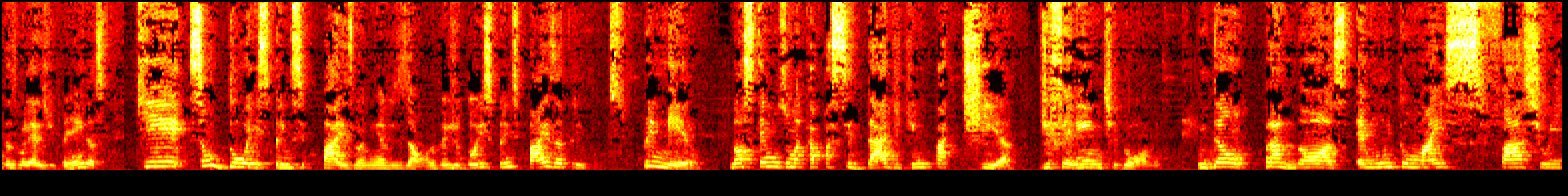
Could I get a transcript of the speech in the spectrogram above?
das mulheres de vendas, que são dois principais na minha visão. Eu vejo dois principais atributos. Primeiro, nós temos uma capacidade de empatia diferente do homem. Então, para nós é muito mais fácil e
